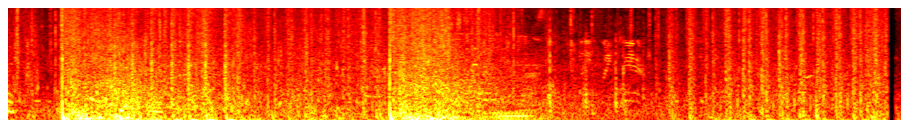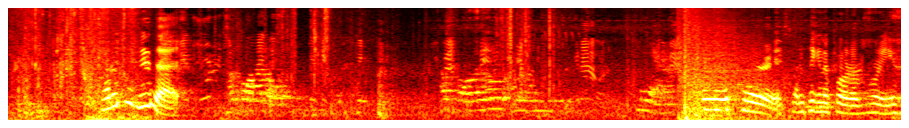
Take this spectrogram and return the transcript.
Why did you do that? Oh, I'm taking a photo for you.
